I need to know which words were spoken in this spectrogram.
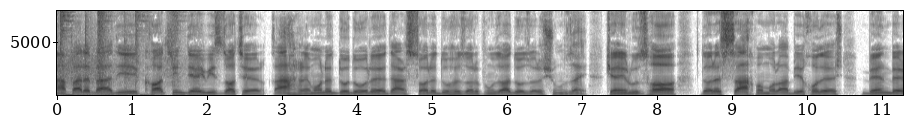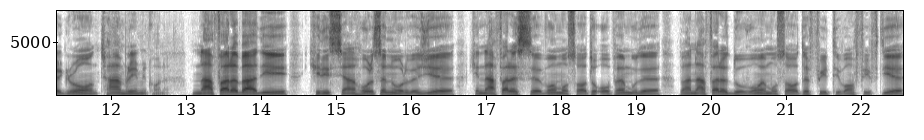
نفر بعدی کاترین دیویز داتر قهرمان دو دوره در سال 2015 و 2016 که این روزها داره سخت با مربی خودش بن برگرون تمرین می‌کنه. نفر بعدی کریستیان هولس نروژیه که نفر سوم مسابقات اوپن بوده و نفر دوم مسابقات 5150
